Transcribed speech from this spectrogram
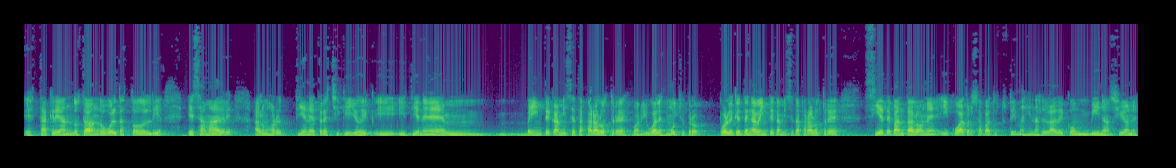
Está creando, está dando vueltas todo el día. Esa madre a lo mejor tiene tres chiquillos y, y, tiene 20 mm, camisetas para los tres. Bueno, igual es mucho, pero ponle que tenga 20 camisetas para los tres, 7 pantalones y 4 zapatos. ¿Tú te imaginas la de combinaciones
